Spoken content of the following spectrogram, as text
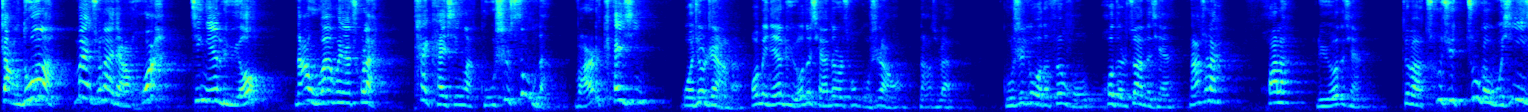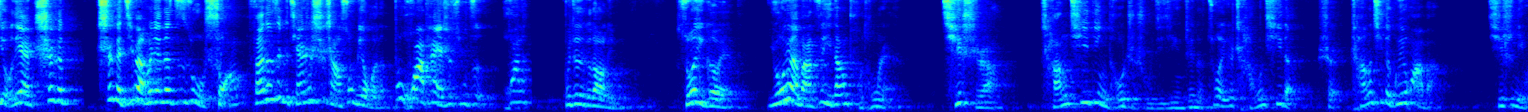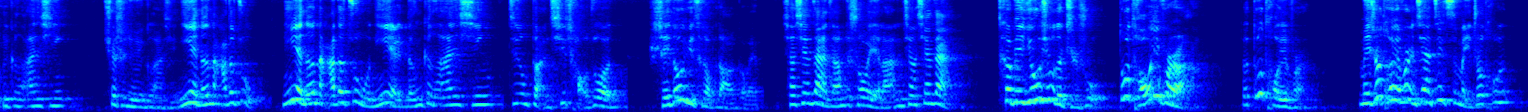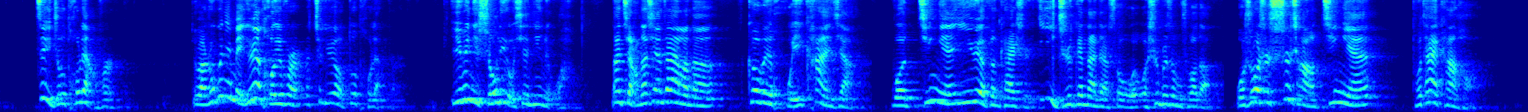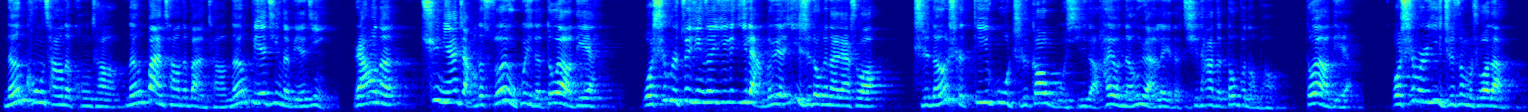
涨多了卖出来点花。今年旅游拿五万块钱出来。太开心了，股市送的，玩的开心。我就是这样的，我每年旅游的钱都是从股市上拿出来，股市给我的分红或者是赚的钱拿出来花了，旅游的钱，对吧？出去住个五星级酒店，吃个吃个几百块钱的自助，爽。反正这个钱是市场送给我的，不花它也是数字，花了，不就这个道理吗？所以各位，永远把自己当普通人。其实啊，长期定投指数基金，真的做一个长期的事儿，长期的规划吧，其实你会更安心，确实你会更安心，你也能拿得住。你也能拿得住，你也能更安心。这种短期炒作谁都预测不到，各位。像现在咱们就说尾了，你像现在特别优秀的指数，多投一份啊，多投一份，每周投一份。你现在这次每周投，这周投两份，对吧？如果你每个月投一份，那这个月要多投两份，因为你手里有现金流啊。那讲到现在了呢，各位回看一下，我今年一月份开始一直跟大家说，我我是不是这么说的？我说是市场今年不太看好。能空仓的空仓，能半仓的半仓，能别进的别进。然后呢，去年涨的所有贵的都要跌。我是不是最近这一一两个月一直都跟大家说，只能是低估值、高股息的，还有能源类的，其他的都不能碰，都要跌。我是不是一直这么说的？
